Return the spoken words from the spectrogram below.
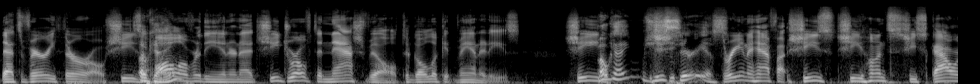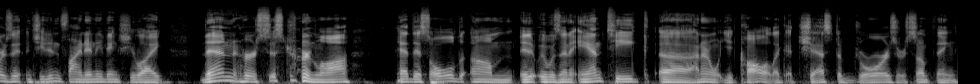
that's very thorough she's Okay. all over the internet she drove to nashville to go look at vanities she Okay, she's she- serious. Three and a half. She's she hunts. She scours it, and she didn't find anything she liked. Then her sister-in-law had this old. Um, it, it was an antique. Uh, I don't know what you'd call it, like a chest of drawers or something.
